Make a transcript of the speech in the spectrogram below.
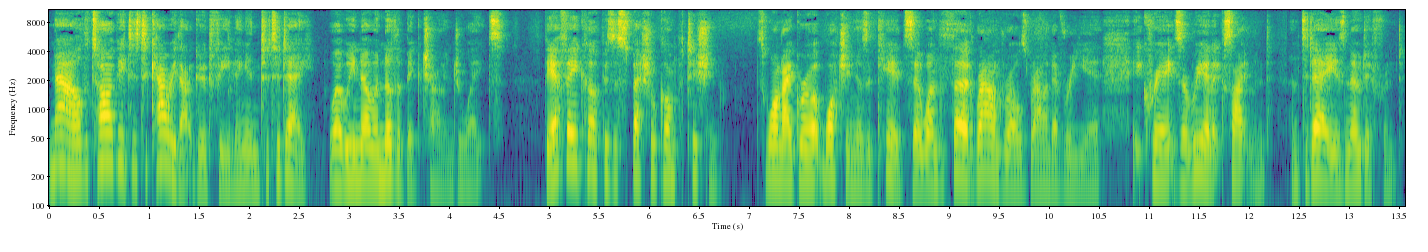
Now the target is to carry that good feeling into today, where we know another big challenge awaits. The FA Cup is a special competition. It's one I grew up watching as a kid, so when the third round rolls round every year, it creates a real excitement, and today is no different.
